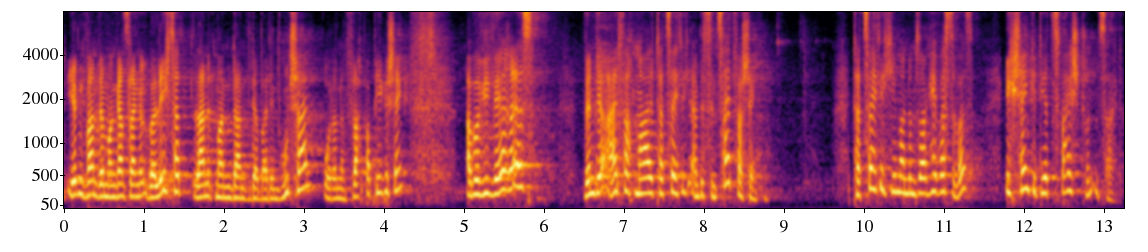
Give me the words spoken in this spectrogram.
Und irgendwann, wenn man ganz lange überlegt hat, landet man dann wieder bei dem Gutschein oder einem Flachpapiergeschenk. Aber wie wäre es, wenn wir einfach mal tatsächlich ein bisschen Zeit verschenken? Tatsächlich jemandem sagen, hey, weißt du was? Ich schenke dir zwei Stunden Zeit.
